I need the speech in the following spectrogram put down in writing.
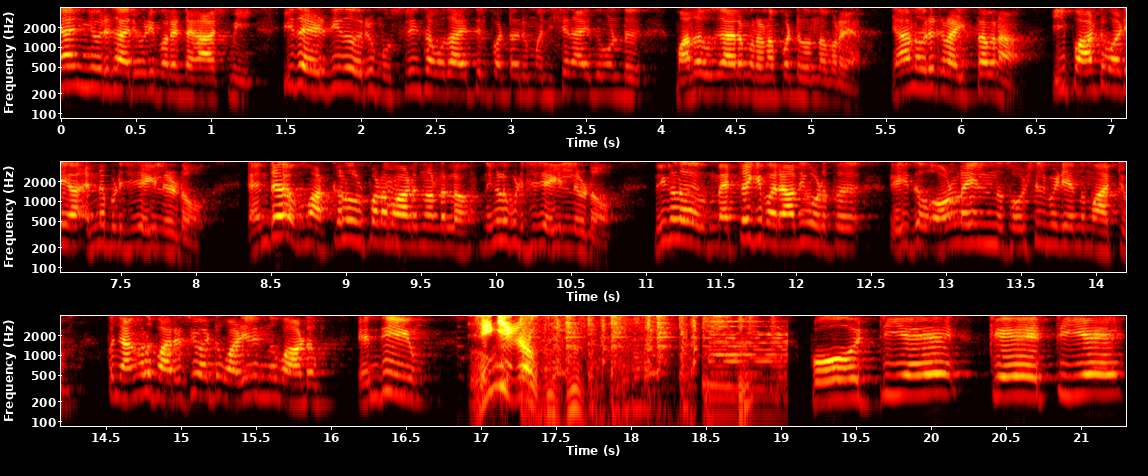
ഞാൻ ഇനി ഒരു കാര്യം കൂടി പറയട്ടെ ഹാഷ്മി. ഇത് എഴുതിയത് ഒരു മുസ്ലിം സമുദായത്തിൽപ്പെട്ട ഒരു മനുഷ്യനായതുകൊണ്ട് മതവികാരം റണപ്പെട്ടു എന്ന് പറയാം. ഞാൻ ഒരു ക്രൈസ്തവനാ. ഈ പാട്ട് പാടി എന്നെ പിടിച്ച് ജയിലിലിടോ? എന്റെ മക്കൾ ഉൾപ്പെടെ പാടുന്നുണ്ടല്ലോ. നിങ്ങൾ പിടിച്ച് ജയിലിലിടോ. നിങ്ങൾ മെറ്റയ്ക്ക് പരാതി കൊടുത്ത് ഇത് ഓൺലൈനിൽ നിന്ന് സോഷ്യൽ മീഡിയ നിന്ന് മാറ്റും. അപ്പം ഞങ്ങൾ പരസ്യമായിട്ട് വഴിയിൽ നിന്ന് പാടും. എന്ത് ചെയ്യും? പോറ്റിയേ കേറ്റിയേ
